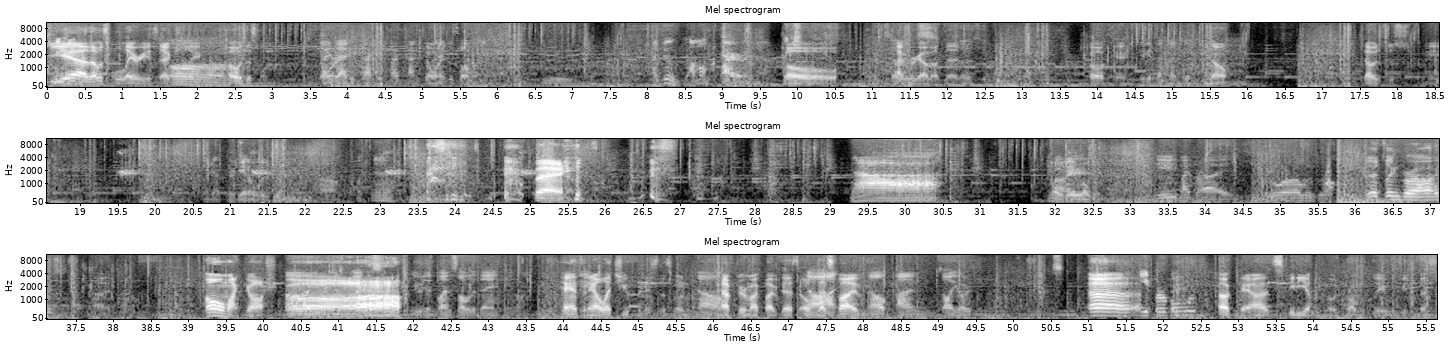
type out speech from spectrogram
Went flying. Yeah, that was hilarious actually. Oh. Oh, this one. I Don't worry. died exactly five times. Don't I worry, did it's all that. Dude. I'm doing. I'm on fire right now. Oh, so I forgot about that. so oh, okay. you Forget about that too. No. That was just me You know, being a loser. Oh, what's new? Thanks. Nah. I am a Maybe. winner. Need my prize. You're a loser. It's in Christ. Uh, Oh my gosh. Oh, you were Ah! just playing. You were just playing solo today. You know, you Anthony. I'll let you finish this one. No. After my five deaths. Oh, No, that's I- five. No, I'm. It's all yours. Uh, Keeper mode. okay, uh, speedy uppy mode probably would be the best.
